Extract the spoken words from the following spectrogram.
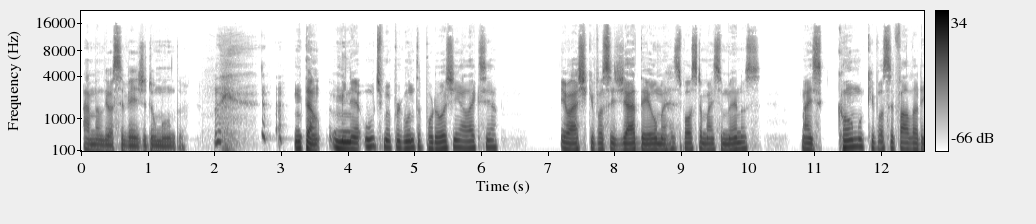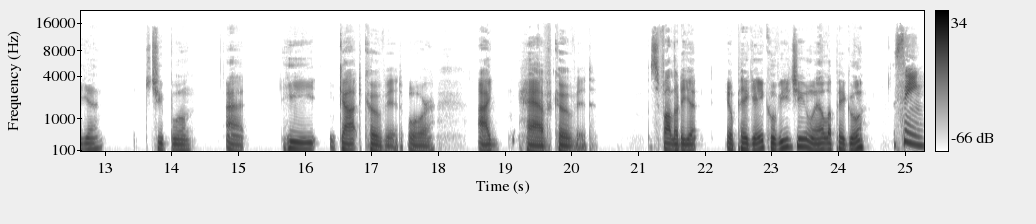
a melhor cerveja do mundo. Então, minha última pergunta por hoje, Alexia. Eu acho que você já deu uma resposta mais ou menos, mas como que você falaria, tipo, ah, he got COVID, or I have COVID? Você falaria, eu peguei Covid ou ela pegou? Sim.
